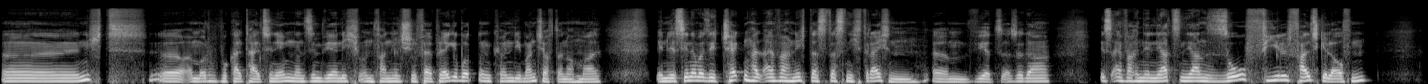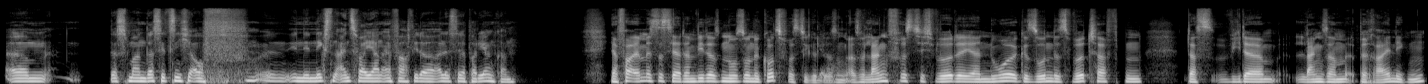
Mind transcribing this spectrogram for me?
äh, nicht äh, am Europapokal teilzunehmen, dann sind wir nicht von Financial Fair Play geboten und können die Mannschaft dann nochmal investieren. Aber sie checken halt einfach nicht, dass das nicht reichen ähm, wird. Also da ist einfach in den letzten Jahren so viel falsch gelaufen, ähm, dass man das jetzt nicht auf in den nächsten ein, zwei Jahren einfach wieder alles reparieren kann. Ja, vor allem ist es ja dann wieder nur so eine kurzfristige genau. Lösung. Also langfristig würde ja nur gesundes Wirtschaften das wieder langsam bereinigen.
